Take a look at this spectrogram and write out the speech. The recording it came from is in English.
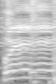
fue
